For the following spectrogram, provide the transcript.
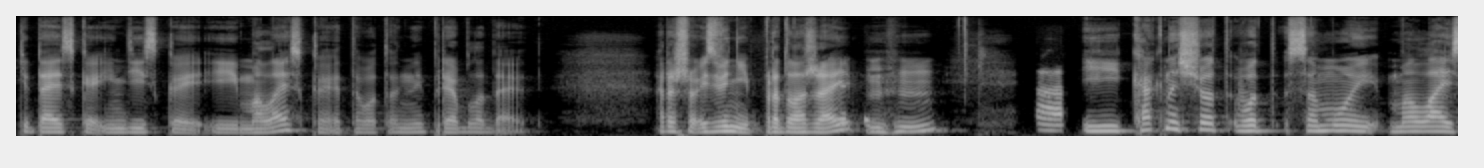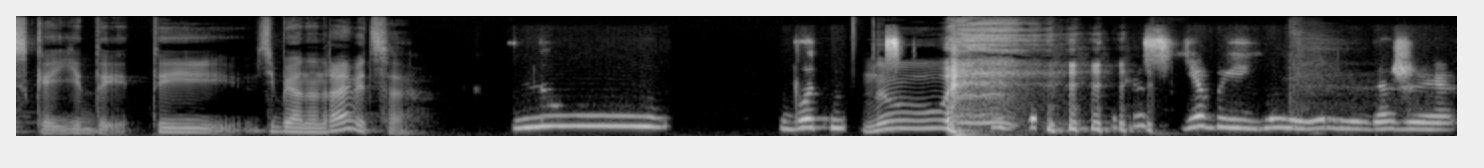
китайская, индийская и малайская, это вот они преобладают. Хорошо, извини, продолжай. Угу. И как насчет вот самой малайской еды? Ты тебе она нравится? Ну, вот. Ну. Я бы ее, наверное, даже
